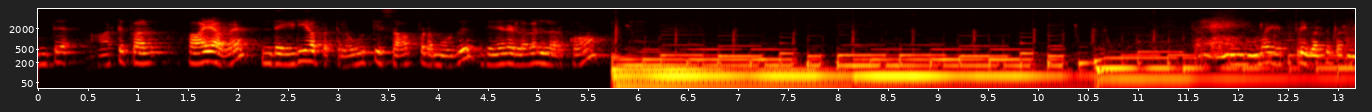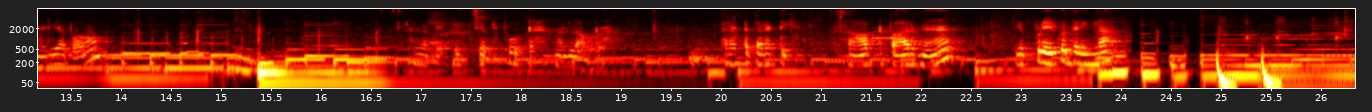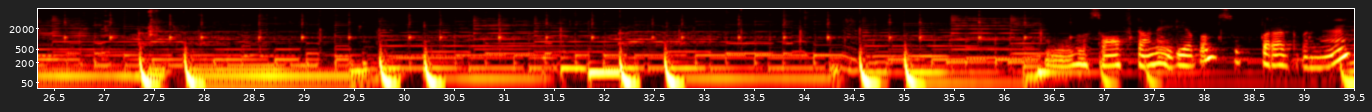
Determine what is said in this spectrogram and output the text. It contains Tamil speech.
இந்த ஆட்டுக்கால் பாயாவை இந்த இடியாப்பத்தில் ஊற்றி சாப்பிடும் போது வேறு லெவலில் இருக்கும். எப்படி வருது பாருங்க இடியாப்பம். நல்லா அப்படியே பிச்சு அப்படி போட்டு நல்லா ஒரு பரட்டு பரட்டி சாப்பிட்டு பாருங்க. எப்படி இருக்கும் தெரியுங்களா? சாஃப்டான இடியாப்பம். சூப்பராக இருக்குது பாருங்கள்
